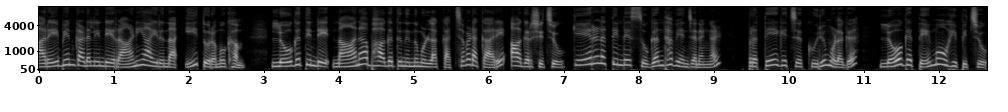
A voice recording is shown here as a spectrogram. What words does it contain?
അറേബ്യൻ കടലിന്റെ റാണിയായിരുന്ന ഈ തുറമുഖം ലോകത്തിന്റെ നിന്നുമുള്ള കച്ചവടക്കാരെ ആകർഷിച്ചു. കേരളത്തിന്റെ സുഗന്ധവ്യഞ്ജനങ്ങൾ പ്രത്യേകിച്ച് കുരുമുളക് ലോകത്തെ മോഹിപ്പിച്ചു.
